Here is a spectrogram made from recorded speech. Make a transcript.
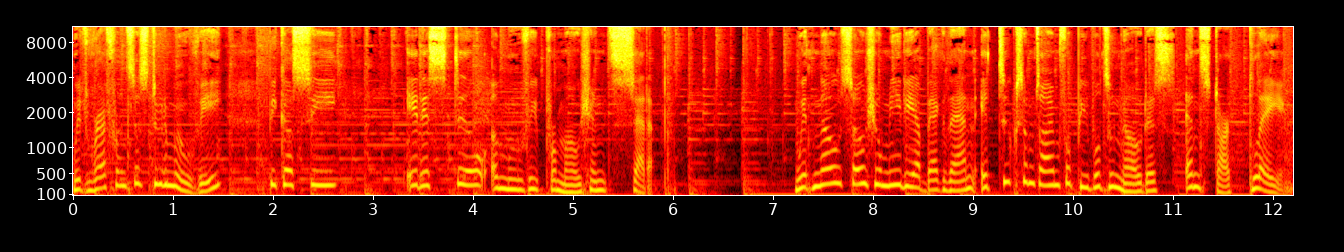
with references to the movie, because see, it is still a movie promotion setup. With no social media back then, it took some time for people to notice and start playing.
